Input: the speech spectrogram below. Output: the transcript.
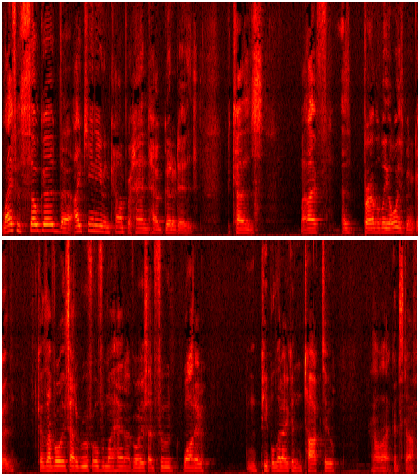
life is so good that I can't even comprehend how good it is, because my life has probably always been good because I've always had a roof over my head. I've always had food, water, people that I can talk to, and all that good stuff.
